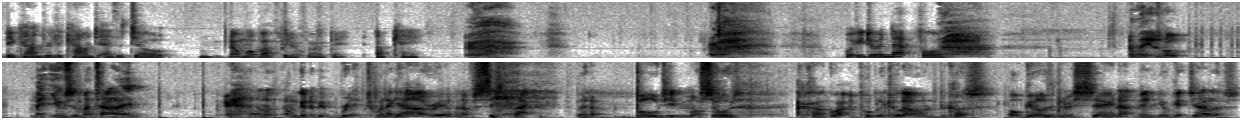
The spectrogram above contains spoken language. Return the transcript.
You can't really count it as a joke. No more I'm bath jokes. for a bit. Okay. what are you doing that for? I may as well make use of my time. And I'm gonna be ripped when I get out of here. I'm gonna have a six pack and a bulging muscles. I can't go out in public alone because oh girls are gonna be staring at me and you'll get jealous.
